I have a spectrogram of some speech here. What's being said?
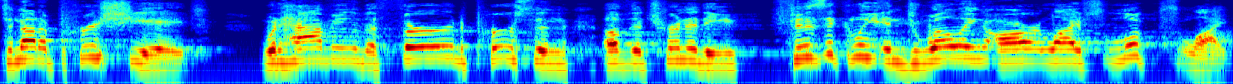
to not appreciate what having the third person of the Trinity physically indwelling our lives looks like.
